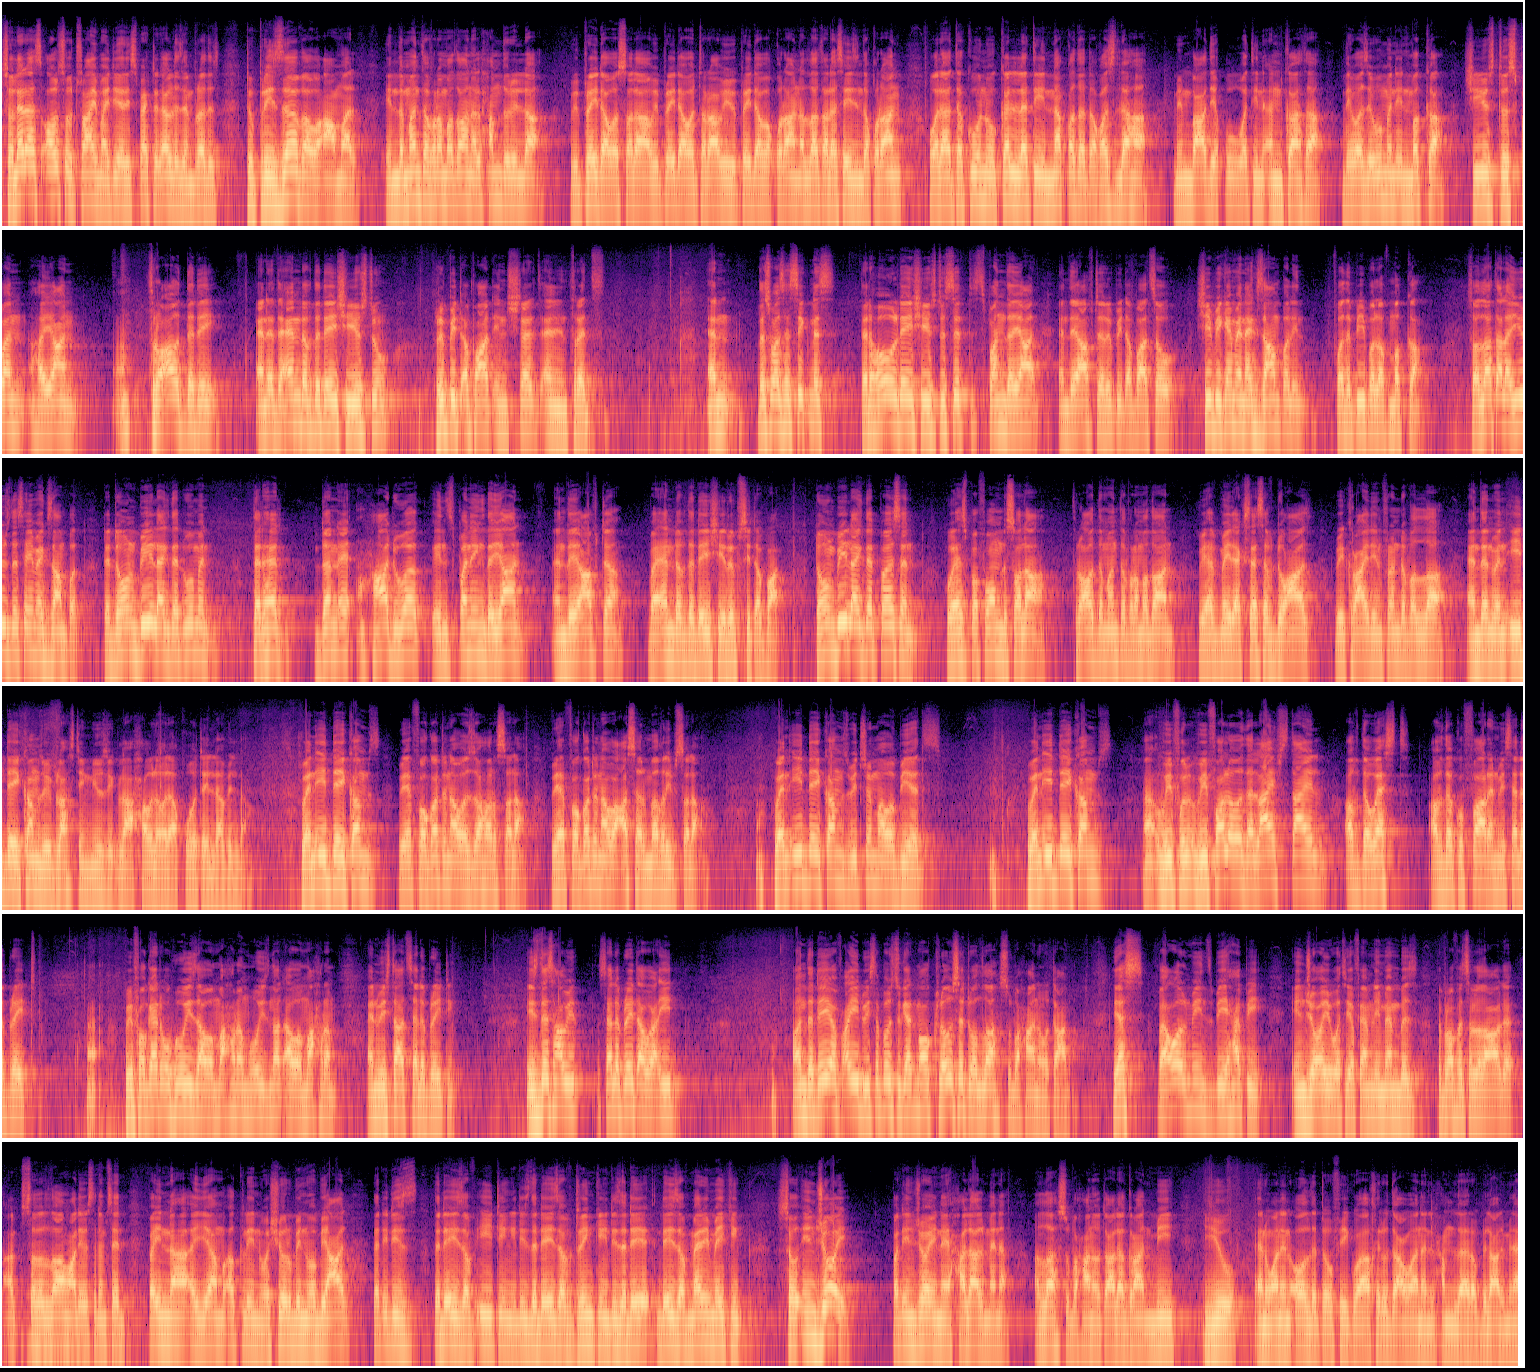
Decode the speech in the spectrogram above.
so let us also try my dear respected elders and brothers to preserve our amal. In the month of ramadan alhamdulillah we prayed our salah we prayed our tarawih we prayed our quran. Allah taala says in the quran wala takunu kallati naqadat ghazlaha min ba'di quwwatin ankatha. There was a woman in makkah she used to spin hayyan throughout the day. And at the end of the day she used to rip it apart in shreds and in threads. And this was her sickness, that whole day she used to sit, spun the yard, and thereafter repeat apart. So she became an example in, for the people of Makkah. So Allah Ta'ala used the same example, that don't be like that woman that had done hard work in spinning the yarn, and thereafter, by end of the day, she rips it apart. Don't be like that person who has performed salah, Throughout the month of Ramadan, we have made excessive du'as, we cried in front of Allah, and then when Eid day comes, we're blasting music. La hawla wa la quwwata illa billah. When Eid day comes, we have forgotten our Zuhr salah. We have forgotten our Asr Maghrib salah. When Eid day comes, we trim our beards. When Eid day comes, uh, we, we follow the lifestyle of the West, of the kuffar, and we celebrate. Uh, we forget who is our mahram, who is not our mahram and we start celebrating. Is this how we celebrate our Eid? On the day of Eid, we're supposed to get more closer to Allah subhanahu wa ta'ala. Yes, by all means, be happy, enjoy with your family members. The Prophet sallallahu alaihi wasallam said, فَإِنَّهَا أَيَّامُ أَكْلٍ وَشُرْبٍ وَبِعَالٍ That it is the days of eating, it is the days of drinking, it is the day, days of merrymaking. So enjoy, but enjoy in a halal manner. Allah subhanahu wa ta'ala grant me you and one and all the tawfiq wa akhiru da'wana alhamdulillah rabbil alamin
